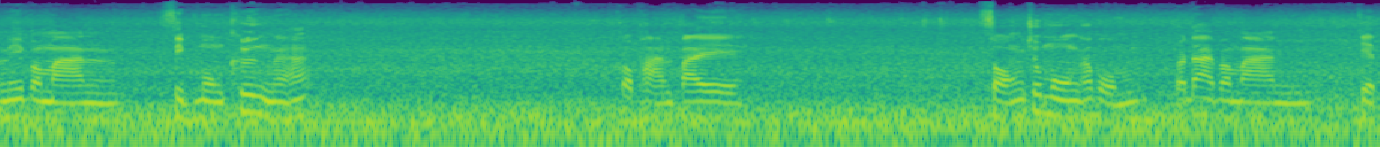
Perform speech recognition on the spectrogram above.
อนนี้ประมาณสิบโมงครึ่งนะฮะ ก็ผ่านไปสองชั่วโมงครับผม ก็ได้ประมาณเจ็ด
